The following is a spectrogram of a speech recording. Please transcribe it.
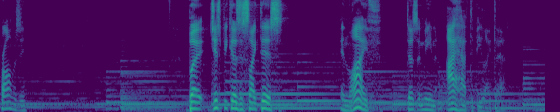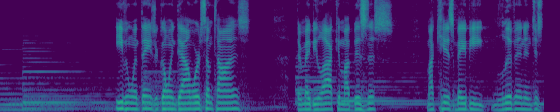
promising. But just because it's like this in life doesn't mean I have to be like that. Even when things are going downward sometimes, there may be lack in my business. My kids may be living and just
